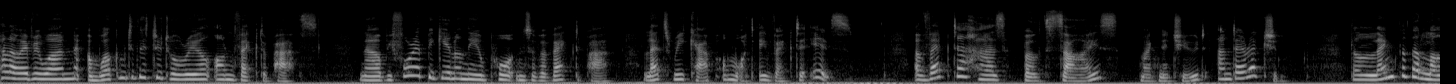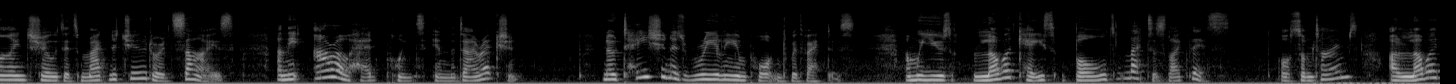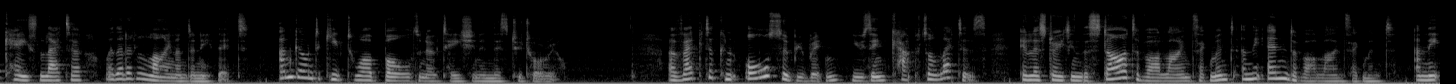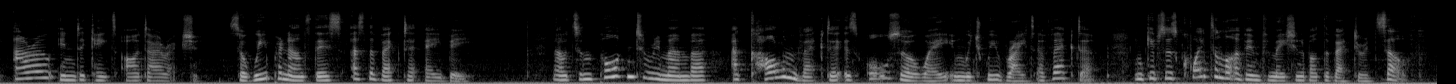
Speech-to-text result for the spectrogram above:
Hello everyone and welcome to this tutorial on vector paths. Now before I begin on the importance of a vector path, let's recap on what a vector is. A vector has both size, magnitude and direction. The length of the line shows its magnitude or its size and the arrowhead points in the direction. Notation is really important with vectors and we use lowercase bold letters like this or sometimes a lowercase letter with a little line underneath it. I'm going to keep to our bold notation in this tutorial. A vector can also be written using capital letters, illustrating the start of our line segment and the end of our line segment. And the arrow indicates our direction. So we pronounce this as the vector AB. Now it's important to remember a column vector is also a way in which we write a vector and gives us quite a lot of information about the vector itself.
